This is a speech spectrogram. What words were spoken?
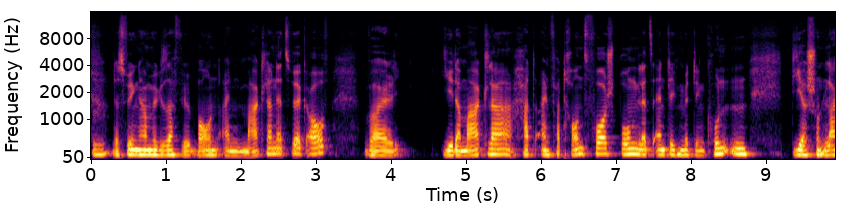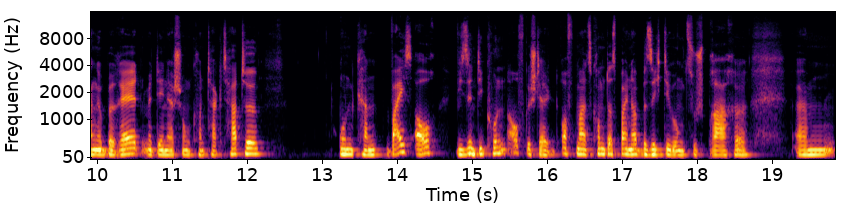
Mhm. Deswegen haben wir gesagt, wir bauen ein Maklernetzwerk auf, weil jeder Makler hat einen Vertrauensvorsprung letztendlich mit den Kunden, die er schon lange berät, mit denen er schon Kontakt hatte und kann, weiß auch, wie sind die Kunden aufgestellt. Oftmals kommt das bei einer Besichtigung zu Sprache, ähm,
